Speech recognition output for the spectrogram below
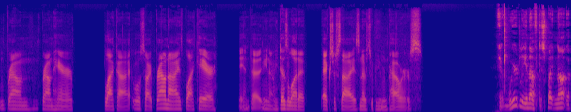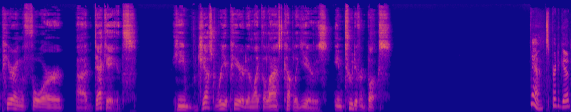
brown brown hair, black eye. Well, sorry, brown eyes, black hair, and uh, you know he does a lot of exercise, no superhuman powers. And weirdly enough, despite not appearing for uh, decades, he just reappeared in like the last couple of years in two different books. Yeah, it's pretty good.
